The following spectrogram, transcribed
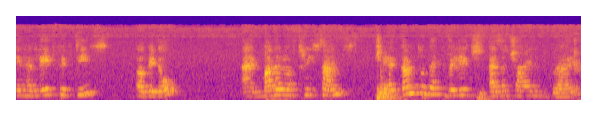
in her late 50s, a widow, and mother of three sons. She had come to that village as a child bride,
